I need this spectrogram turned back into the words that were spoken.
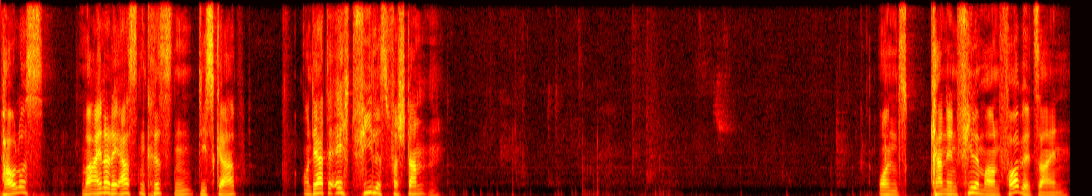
Paulus war einer der ersten Christen, die es gab, und er hatte echt vieles verstanden. Und kann in vielem auch ein Vorbild sein.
